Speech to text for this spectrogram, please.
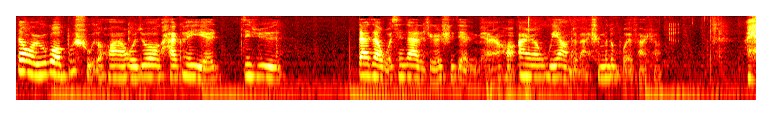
但我如果不数的话，我就还可以继续待在我现在的这个世界里面，然后安然无恙，对吧？什么都不会发生。哎呀，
